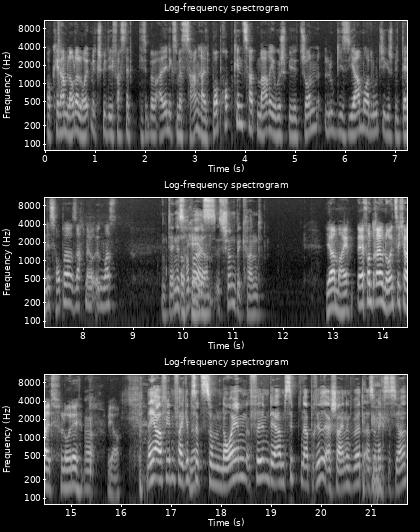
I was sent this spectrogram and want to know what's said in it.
Okay, da haben lauter Leute mitgespielt, die fast nicht, die über alle nichts mehr sagen halt. Bob Hopkins hat Mario gespielt, John Lugisiamo hat Luigi gespielt, Dennis Hopper sagt mir noch irgendwas. Und Dennis okay, Hopper ist, ist, schon bekannt. Ja, Mai. Äh, von 93 halt, Leute. Ja. ja. Naja, auf jeden Fall gibt es ne? jetzt zum neuen Film, der am 7. April erscheinen wird, also nächstes Jahr,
